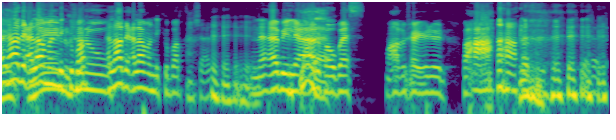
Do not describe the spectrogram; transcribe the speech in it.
هل هذه علامة إني كبرت؟ وشنو؟ هل هذه علامة إني كبرت مشاعر؟ إن أبي اللي. أعرفه وبس ما أبي شيء جديد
